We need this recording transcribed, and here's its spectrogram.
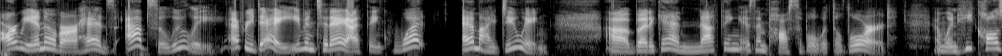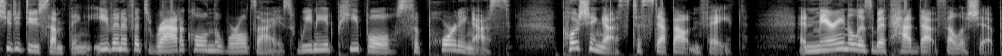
Are we in over our heads? Absolutely. Every day, even today, I think, what am I doing? Uh, but again, nothing is impossible with the Lord. And when He calls you to do something, even if it's radical in the world's eyes, we need people supporting us, pushing us to step out in faith. And Mary and Elizabeth had that fellowship.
